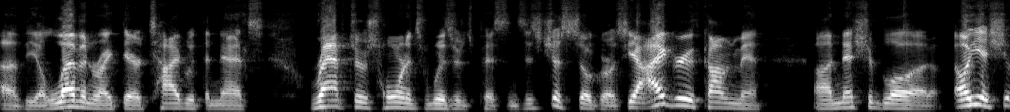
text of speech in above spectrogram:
uh, the 11 right there, tied with the Nets. Raptors, Hornets, Wizards, Pistons. It's just so gross. Yeah, I agree with Common Man. Uh, Nets should blow it up. Oh yeah, she,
